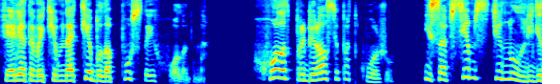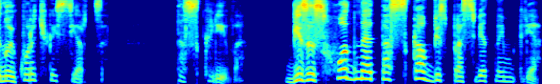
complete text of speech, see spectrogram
В фиолетовой темноте было пусто и холодно. Холод пробирался под кожу и совсем стянул ледяной корочкой сердце. Тоскливо, безысходная тоска в беспросветной мгле.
